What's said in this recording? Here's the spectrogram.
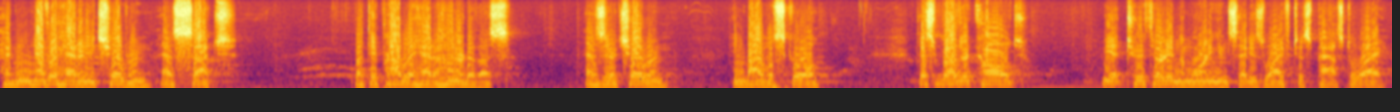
had never had any children as such, but they probably had a hundred of us as their children in Bible school. This brother called me at 2.30 in the morning and said his wife just passed away.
